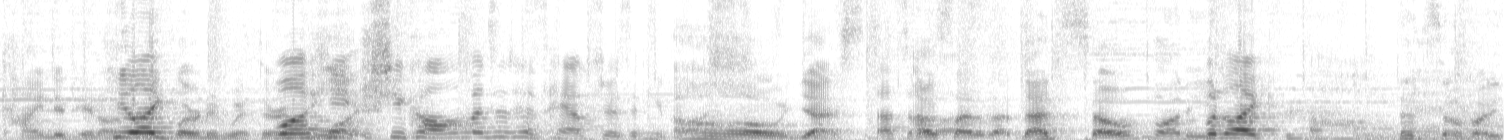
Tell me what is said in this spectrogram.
kind of hit on He her, like flirted with her. Well, he she complimented his hamsters and he blushed. Oh yes, That's outside of that. That's so funny. But like, oh, that's so funny.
